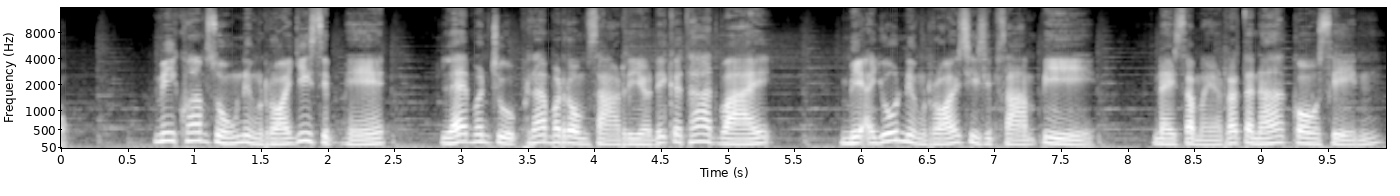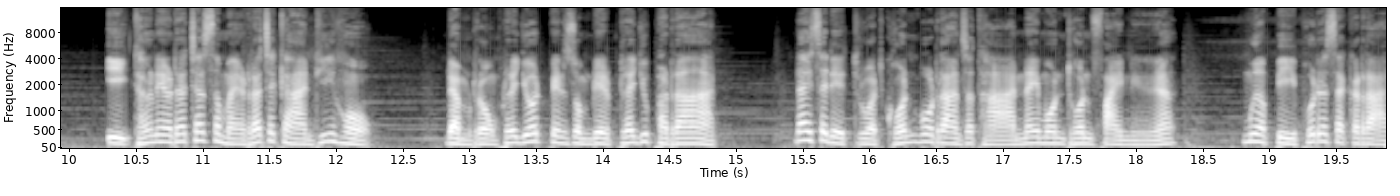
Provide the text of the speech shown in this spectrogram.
2396 มีความสูง 120 เมตร และบรรจุพระบรมสารีริกธาตุไว้ มีอายุ 143 ปี ในสมัยรัตนโกสินทร์ อีกทั้งในรัชสมัยรัชกาลที่ 6 ดำรงพระยศเป็นสมเด็จพระยุพราช ได้เสด็จตรวจค้นโบราณสถานในมณฑลฝ่ายเหนือ เมื่อปีพุทธศักราช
